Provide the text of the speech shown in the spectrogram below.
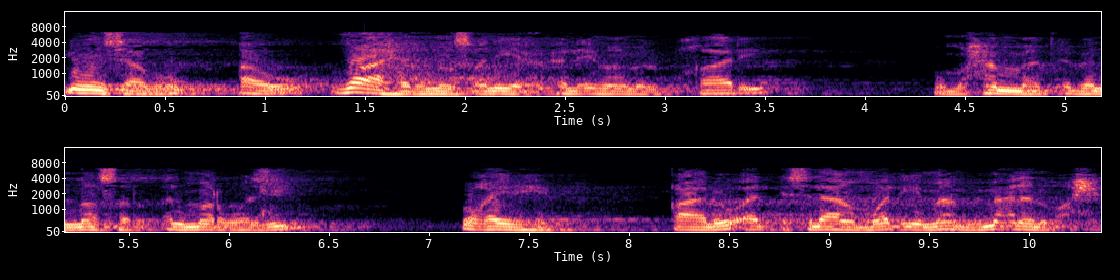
ينسب أو ظاهر من صنيع الإمام البخاري ومحمد بن نصر المروزي وغيرهم قالوا الإسلام والإيمان بمعنى واحد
